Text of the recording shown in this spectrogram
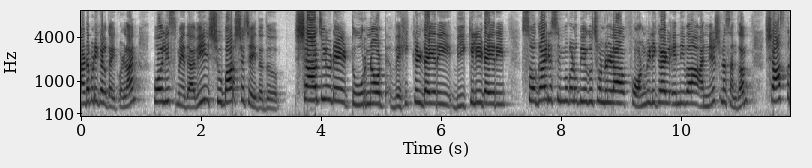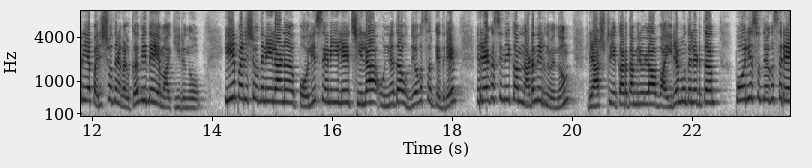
നടപടികൾ കൈക്കൊള്ളാൻ പോലീസ് മേധാവി ശുപാർശ ചെയ്തത്. ഷാജിയുടെ tour note vehicle diary weekly diary സ്വകാര്യ സിമ്മുകൾ ഉപയോഗിച്ചുകൊണ്ടുള്ള ഫോൺ വിളികൾ എന്നിവ അന്വേഷണ സംഘം ശാസ്ത്രീയ പരിശോധനകൾക്ക് വിധേയമാക്കിയിരുന്നു. ഈ പരിശോധനയിലാണ് പോലീസ് സേനയിലെ ചില ഉന്നത ഉദ്യോഗസ്ഥർക്കെതിരെ രഹസ്യനീക്കം നടന്നിരുന്നുവെന്നും രാഷ്ട്രീയക്കാർ തമ്മിലുള്ള വൈരം മുതലെടുത്ത് പോലീസ് ഉദ്യോഗസ്ഥരെ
